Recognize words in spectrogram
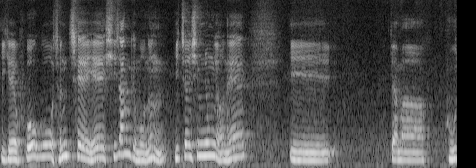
이게 후어구어 전체의 시장 규모는 2016년에 이 이게 아마 구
